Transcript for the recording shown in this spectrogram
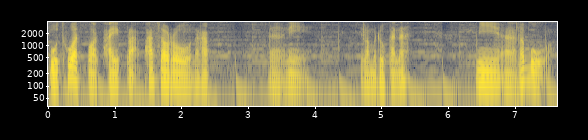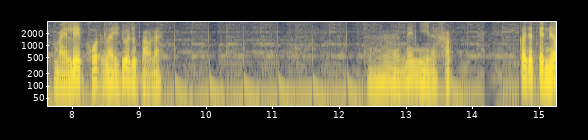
ปู่ทวดปลอดภัยประพัสโรนะครับเออนี่เดี๋ยวเรามาดูกันนะ มีระบุหมายเลขโค้ดอะไรด้วยหรือเปล่านะ ไม่มีนะครับ ก็จะเป็นเนื้อ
